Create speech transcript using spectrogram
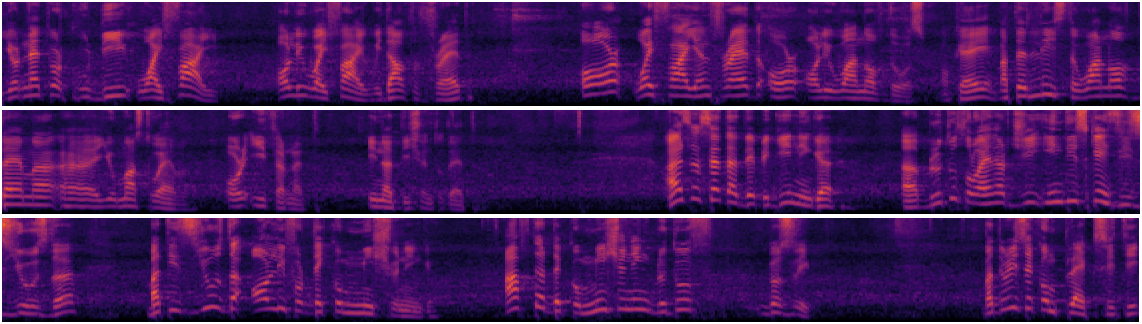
your network could be Wi-Fi, only Wi-Fi without a thread, or Wi-Fi and thread, or only one of those, okay? But at least one of them uh, uh, you must have, or Ethernet, in addition to that. As I said at the beginning, uh, uh, Bluetooth Low Energy, in this case, is used, but it's used only for the commissioning. After the commissioning, Bluetooth goes sleep. But there is a complexity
